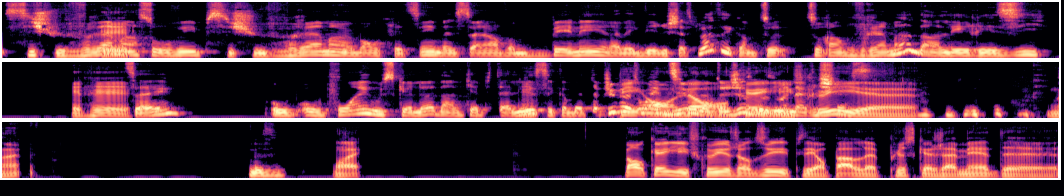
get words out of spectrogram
si je suis vraiment sauvé, puis si je suis vraiment un bon chrétien, ben, le Seigneur va me bénir avec des richesses. Puis là, c'est comme, tu, tu rentres vraiment dans l'hérésie, tu sais. au, point où ce que là, dans le capitalisme, c'est comme, ben, t'as plus besoin de Dieu, t'as juste besoin de la fruits, richesse. Euh... ouais. Vas-y. Ouais. Bon, on cueille les fruits aujourd'hui, puis on parle plus que jamais de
